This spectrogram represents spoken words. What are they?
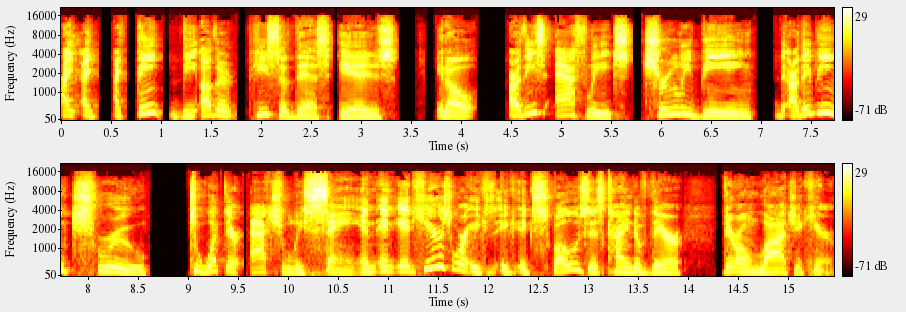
I, I i think the other piece of this is you know are these athletes truly being are they being true to what they're actually saying and and, and here's where it, it exposes kind of their their own logic here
